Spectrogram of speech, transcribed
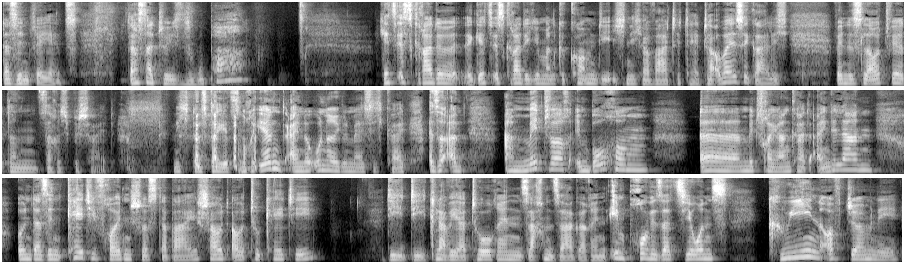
da sind wir jetzt. Das ist natürlich super. Jetzt ist gerade, jetzt ist gerade jemand gekommen, die ich nicht erwartet hätte. Aber ist egal. Ich, wenn es laut wird, dann sage ich Bescheid. Nicht, dass da jetzt noch irgendeine Unregelmäßigkeit. Also am, am Mittwoch in Bochum äh, mit Frau Jankert eingeladen und da sind Katie Freudenschuss dabei. Shout out to Katie, die die Klaviatorin, Sachensagerin, Improvisations Queen of Germany.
